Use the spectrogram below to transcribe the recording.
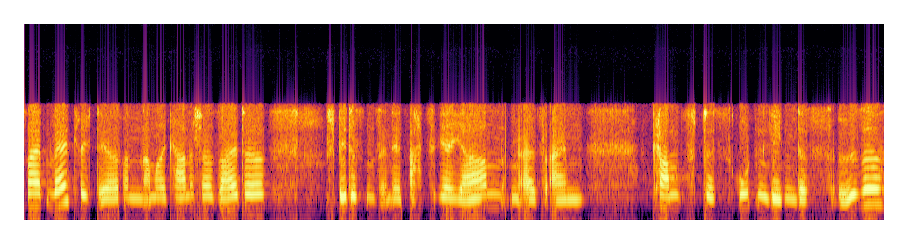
Zweiten Weltkrieg, der von amerikanischer Seite spätestens in den 80er Jahren als ein Kampf des Guten gegen das Böse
